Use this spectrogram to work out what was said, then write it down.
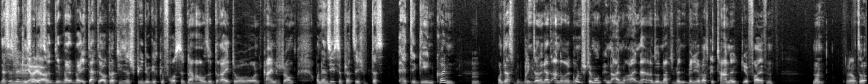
Das ist wirklich Ja, so, dass ja. du, weil, weil ich dachte, oh Gott, dieses Spiel, du gehst gefrustet nach Hause, drei Tore und keine Chance. Und dann siehst du plötzlich, das hätte gehen können. Hm. Und das bringt doch eine ganz andere Grundstimmung in einem rein. Ne? Also, nach, wenn, wenn ihr was getan hättet, ihr Pfeifen. Ne? Ja. So.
